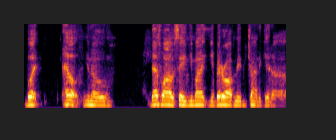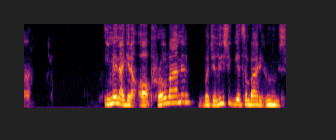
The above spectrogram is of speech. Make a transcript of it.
But hell, you know, that's why I was saying you might. You're better off maybe trying to get a. You may not get an all pro lineman, but at least you can get somebody who's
